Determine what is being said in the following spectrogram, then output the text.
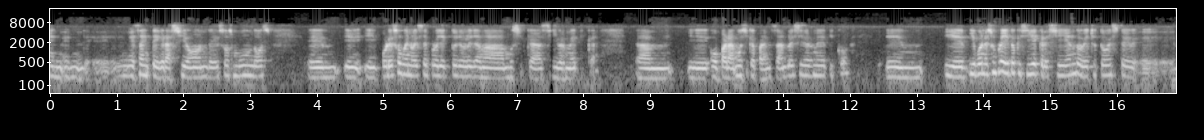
en, esa integración de esos mundos. Em, y, por eso, bueno, ese proyecto yo le llamo música cibernética, o para música para ensamble cibernético. Em, y, bueno, es un proyecto que sigue creciendo. De hecho, todo este, eh,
